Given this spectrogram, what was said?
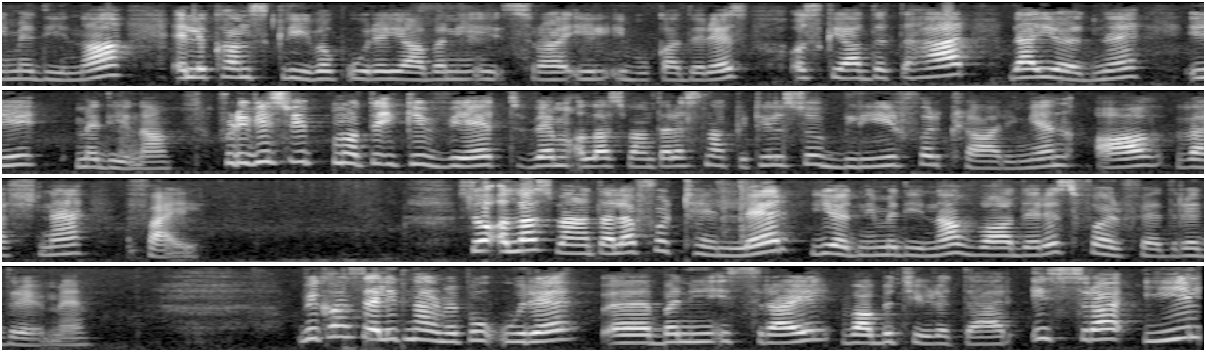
i Medina, eller kan skrive opp ordet Jaban i Israel i boka deres, og skrive at dette her, det er jødene i Medina. Fordi hvis vi på en måte ikke vet hvem Allah SWT snakker til, så blir forklaringen av versene feil. Så Allah SWT forteller jødene i Medina hva deres forfedre drev med. Vi kan se litt nærmere på ordet eh, Bani Israel. Hva betyr dette her? Israel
